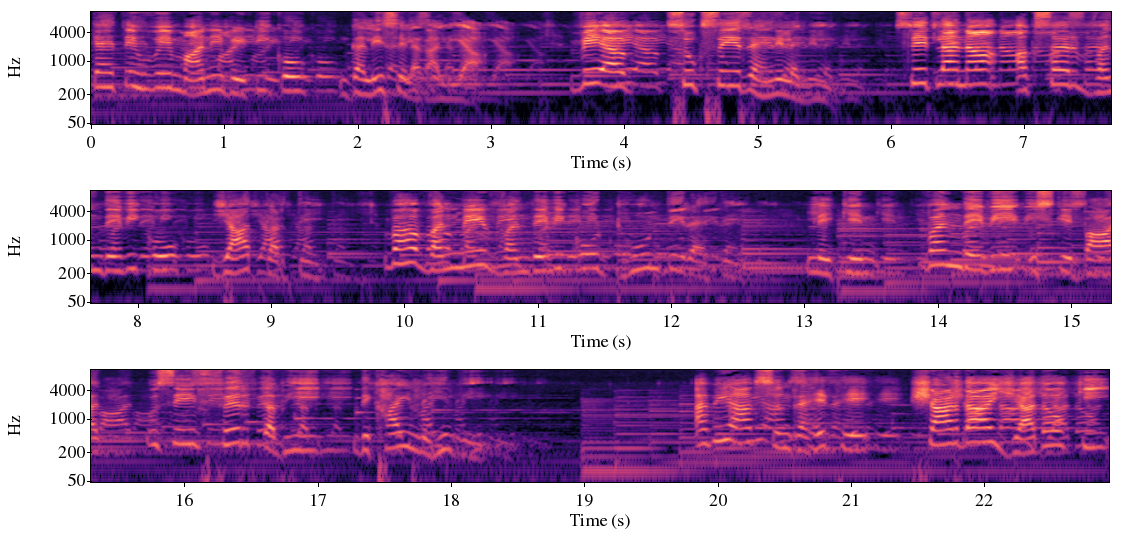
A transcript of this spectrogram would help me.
कहते हुए माँ ने बेटी को गले से लगा लिया। वे अब सुख से रहने लगी। स्वेतलाना अक्सर वन देवी को याद करती। वह वन में वन देवी को ढूंढती रहती। लेकिन वन देवी उसके बाद उसे फिर कभी दिखाई नहीं दी। अभी आप सुन रहे थे शारदा यादव की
